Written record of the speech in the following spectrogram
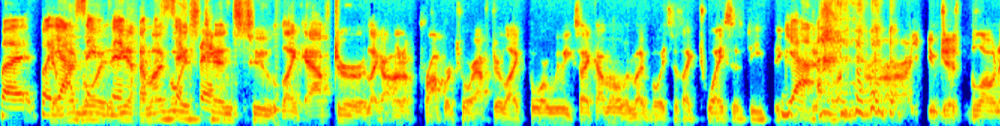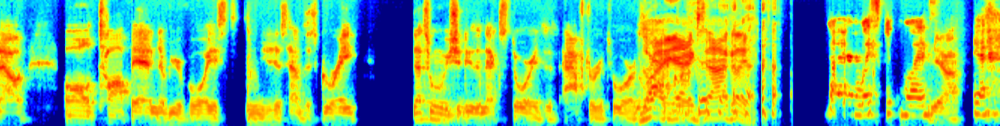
But but yeah, my same voice, thing. yeah, my voice thing. tends to like after like on a proper tour after like four weeks, I come home and my voice is like twice as deep because Yeah. you're just like, "Arr," you've just blown out all top end of your voice and you just have this great. That's when we should do the next stories is after a tour. Yeah. Right, yeah, exactly. Entire whiskey voice. Yeah. Yeah.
